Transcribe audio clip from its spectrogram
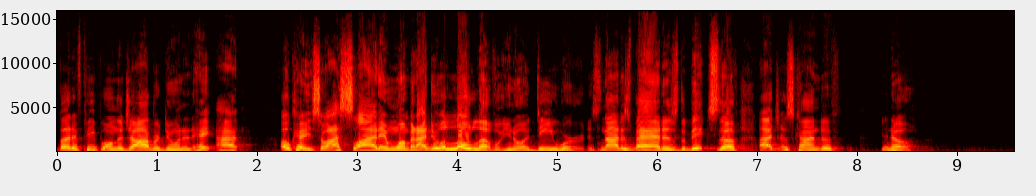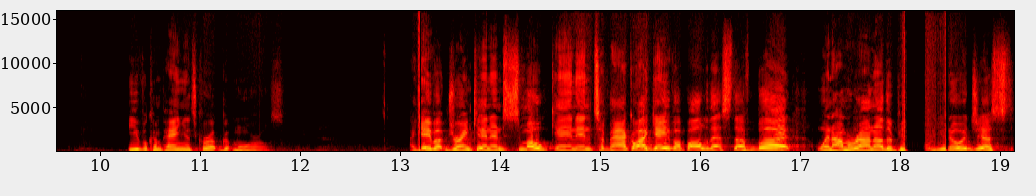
But if people on the job are doing it, hey, I, okay, so I slide in one, but I do a low level, you know, a D word. It's not as bad as the big stuff. I just kind of, you know, Evil companions corrupt good morals. I gave up drinking and smoking and tobacco. I gave up all of that stuff. But when I'm around other people, you know, it just,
